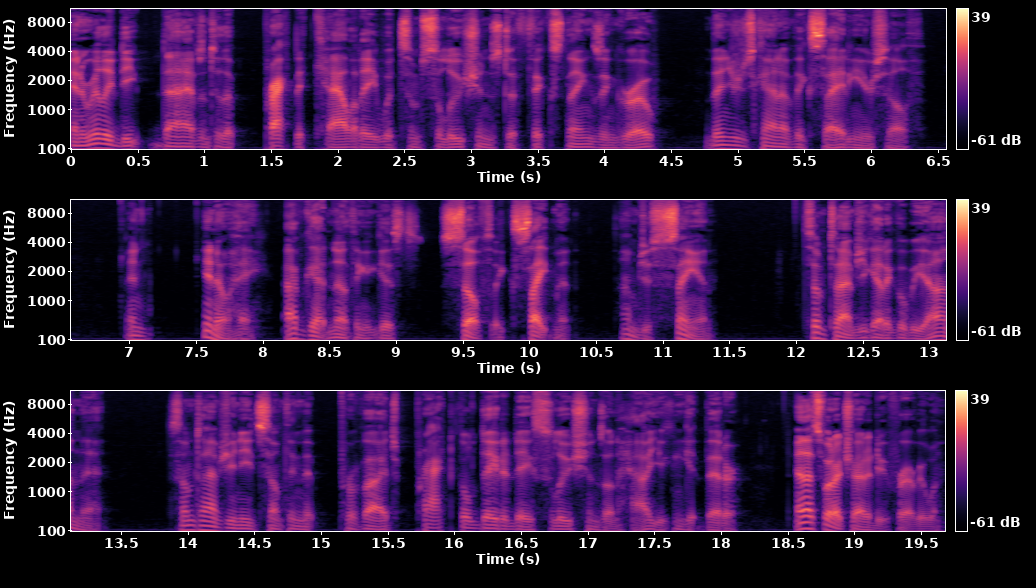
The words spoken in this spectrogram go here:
and really deep dives into the practicality with some solutions to fix things and grow, then you're just kind of exciting yourself. And, you know, hey, I've got nothing against self excitement. I'm just saying. Sometimes you got to go beyond that. Sometimes you need something that provides practical day to day solutions on how you can get better. And that's what I try to do for everyone.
